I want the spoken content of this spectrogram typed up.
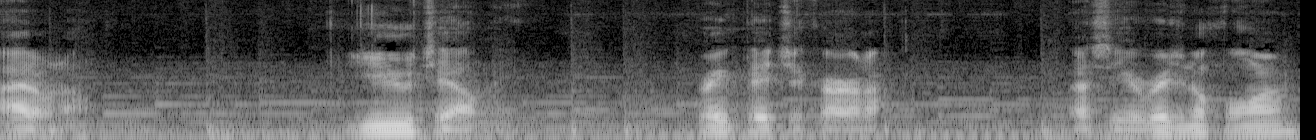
I don't know. You tell me. Great picture, Carla. That's the original form.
